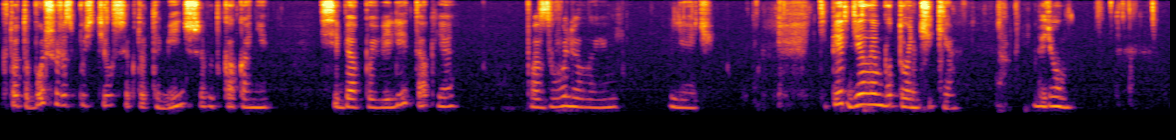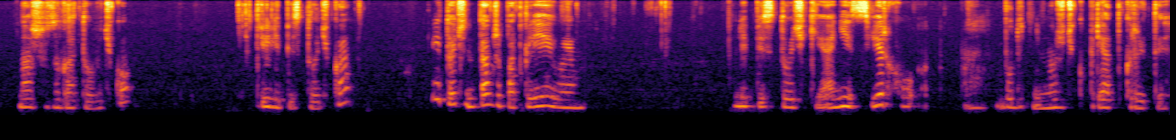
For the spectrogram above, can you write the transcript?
Кто-то больше распустился, кто-то меньше. Вот как они себя повели, так я позволила им лечь. Теперь делаем бутончики. Берем нашу заготовочку три лепесточка и точно так же подклеиваем лепесточки. Они сверху а, будут немножечко приоткрыты.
